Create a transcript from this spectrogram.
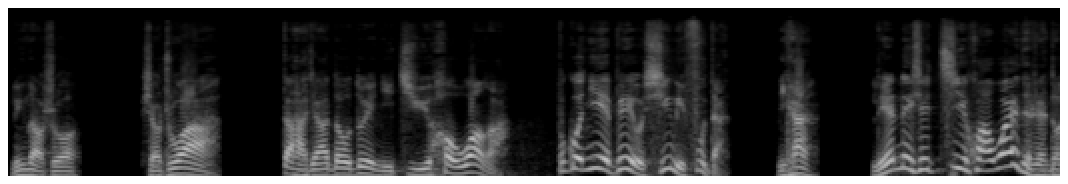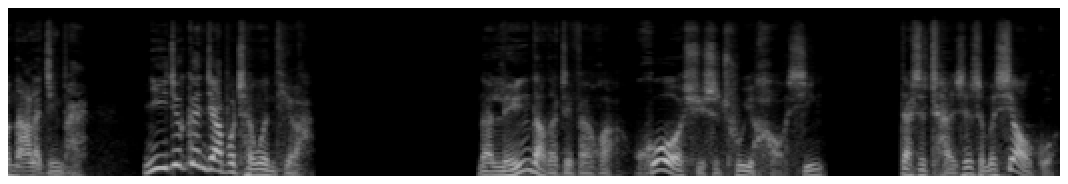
领导说：“小朱啊，大家都对你寄予厚望啊，不过你也别有心理负担。你看，连那些计划外的人都拿了金牌，你就更加不成问题了。”那领导的这番话或许是出于好心，但是产生什么效果，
